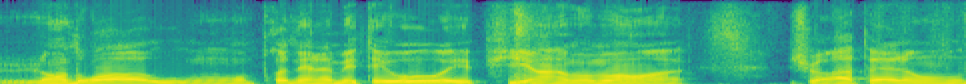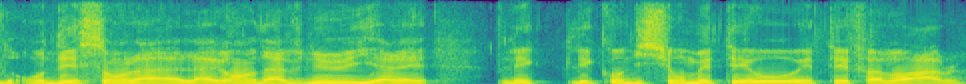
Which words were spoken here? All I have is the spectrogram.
l'endroit où on prenait la météo. Et puis à un moment, je me rappelle, on, descend la, grande avenue. Il y a les, conditions météo étaient favorables.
